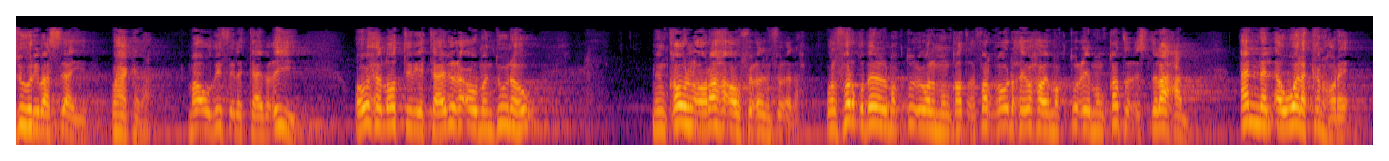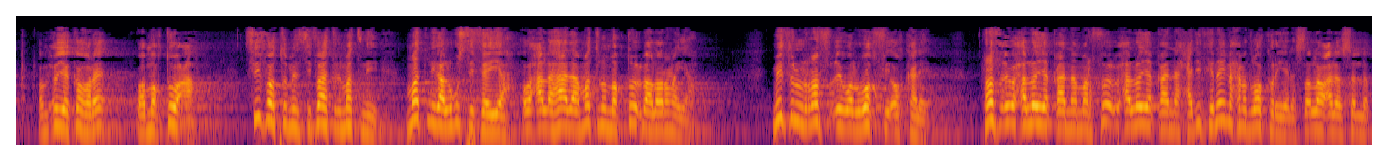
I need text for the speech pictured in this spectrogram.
zuhri baa sidaa yidhi wahaakada maa udiifa ila taabiciyi oo wixii loo tiriyey taabici aw man duunahu min qowlin oraaha aw ficlin ficla. Wlfarqu bayna almaqtuuci walmunqaic farqiga udhexeya waxa way maqtuuci munqaic isilaaxan ana alawala kan hore oo muxuu yahy ka hore waa maqtuuca. Sifatu min sifaati lmatni matniga lagu sifeeya oo waxaa la hada matnu maqtuuc baa laodhanaya milu rafci waalwaqfi oo kale. Rafci waxaa loo yaqaanaa marfuuc waxaa loo yaqaanaa xadiidka nebi maxamed loo koryeelay sal allahu aleh wasalam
